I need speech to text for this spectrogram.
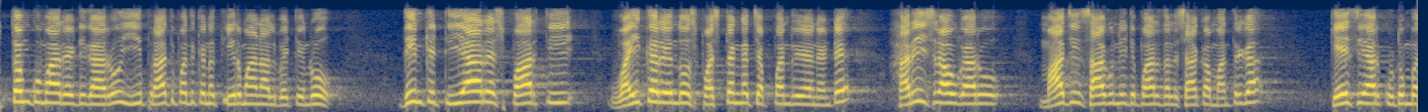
ఉత్తమ్ కుమార్ రెడ్డి గారు ఈ ప్రాతిపదికన తీర్మానాలు పెట్టినరు దీనికి టీఆర్ఎస్ పార్టీ వైఖరి ఏందో స్పష్టంగా చెప్పండి అని అంటే హరీష్ రావు గారు మాజీ సాగునీటి పారుదల శాఖ మంత్రిగా కేసీఆర్ కుటుంబ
